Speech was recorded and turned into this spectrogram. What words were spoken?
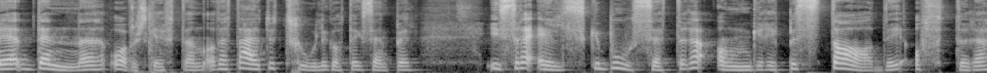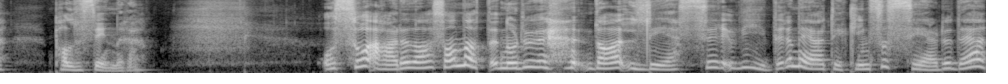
med denne overskriften. Og dette er et utrolig godt eksempel. Israelske bosettere angriper stadig oftere palestinere. Og så er det da sånn at når du da leser videre ned i artikkelen, så ser du det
